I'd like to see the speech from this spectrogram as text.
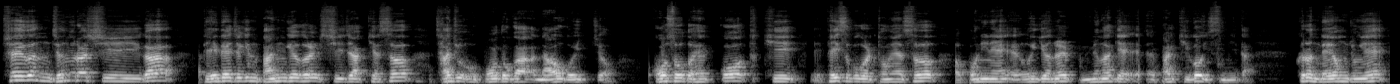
최근 정유라 씨가 대대적인 반격을 시작해서 자주 보도가 나오고 있죠. 고소도 했고 특히 페이스북을 통해서 본인의 의견을 분명하게 밝히고 있습니다. 그런 내용 중에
